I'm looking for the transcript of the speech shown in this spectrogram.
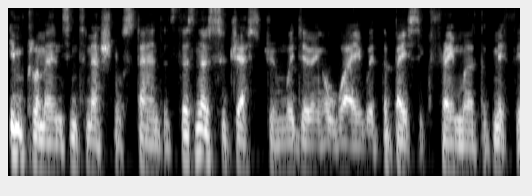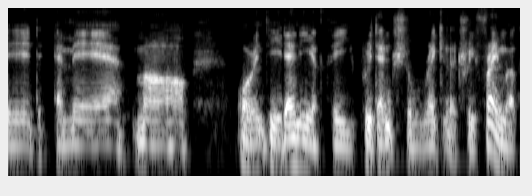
implements international standards, there's no suggestion we're doing away with the basic framework of MIFID, EMIR, MAR, or indeed any of the prudential regulatory framework.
